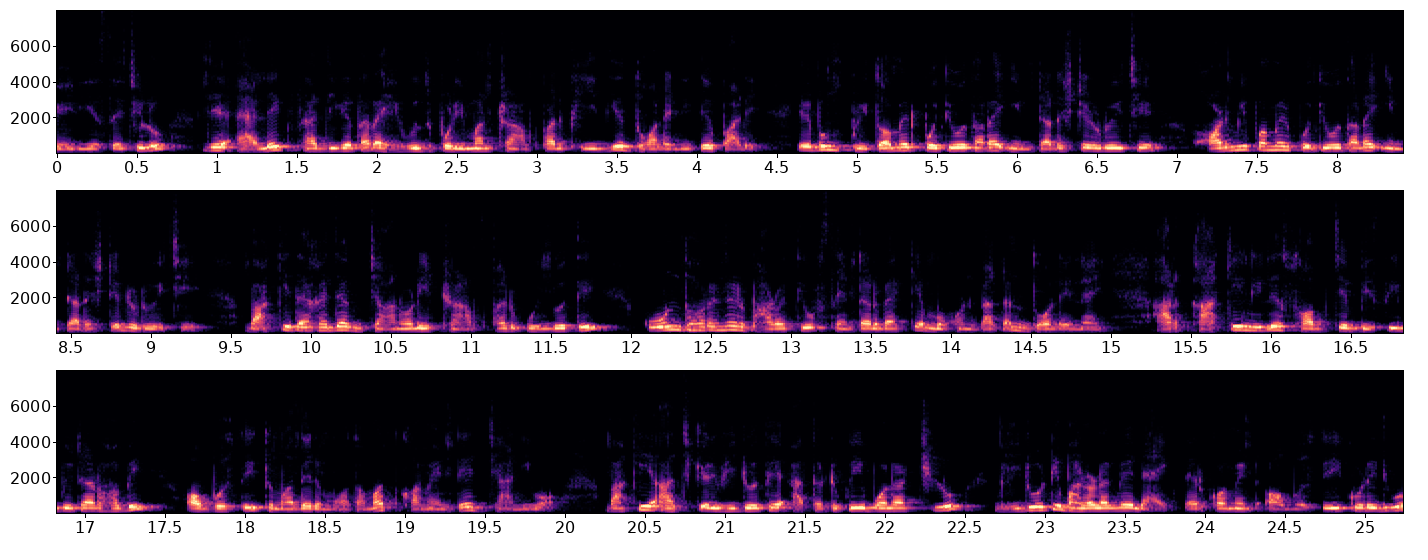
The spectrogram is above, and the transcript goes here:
বেরিয়ে এসেছিল যে অ্যালেক্স সাজিকে তারা হিউজ পরিমাণ ট্রান্সফার ফি দিয়ে দলে নিতে পারে এবং প্রীতমের প্রতিও তারা ইন্টারেস্টেড রয়েছে, হরমিপমের প্রতিও তারা ইন্টারেস্টেড রয়েছে। বাকি দেখা যাক জানুয়ারি ট্রান্সফার উইন্ডোতে কোন ধরনের ভারতীয় সেন্টার ব্যাককে মোহনবাগান দলে নেয়। আর কাকে নিলে সবচেয়ে বেশি বেটার হবে, অবশ্যই তোমাদের মতামত কমেন্টে জানিও। বাকি আজকের ভিডিওতে এতটুকুই বলার ছিল। ভিডিওটি ভালো লাগলে লাইক শেয়ার কমেন্ট অবশ্যই করে দিও।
